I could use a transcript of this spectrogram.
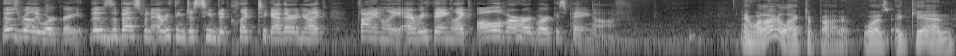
those really were great those are the best when everything just seemed to click together and you're like finally everything like all of our hard work is paying off And what I liked about it was, again,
